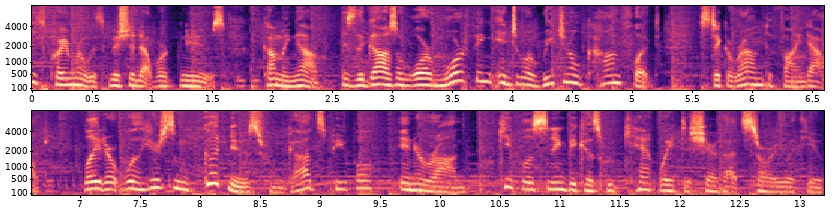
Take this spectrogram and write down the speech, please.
Ruth Kramer with Mission Network News. Coming up, is the Gaza war morphing into a regional conflict? Stick around to find out. Later, we'll hear some good news from God's people in Iran. Keep listening because we can't wait to share that story with you.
